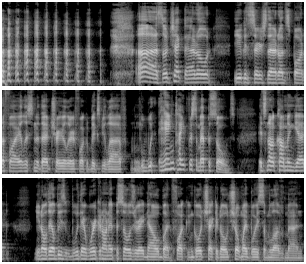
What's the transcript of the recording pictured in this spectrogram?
Ah, so check that out. You can search that on Spotify. Listen to that trailer. Fucking makes me laugh. Hang tight for some episodes. It's not coming yet. You know they'll be they're working on episodes right now, but fucking go check it out. Show my boy some love, man,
